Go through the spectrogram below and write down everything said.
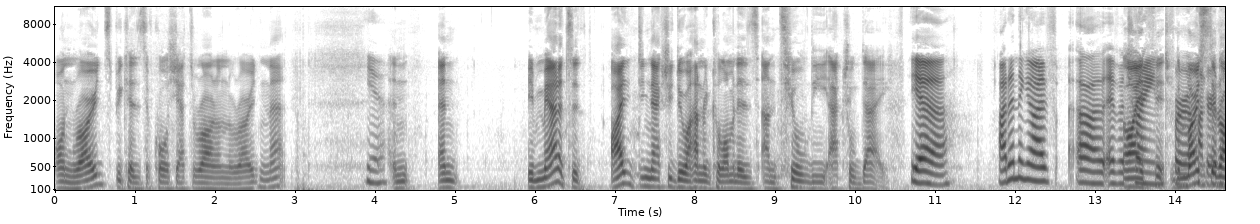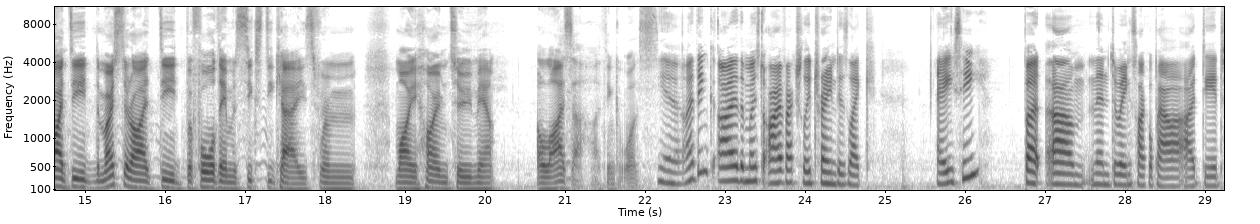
on roads because of course you have to ride on the road and that, Yeah. and and it amounted to. I didn't actually do 100 kilometers until the actual day. Yeah. I don't think I've uh, ever I trained for the most 100. that I did, the most that I did before then was 60 k's from my home to Mount Eliza, I think it was. Yeah, I think I the most I've actually trained is like eighty, but um, then doing cycle power, I did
